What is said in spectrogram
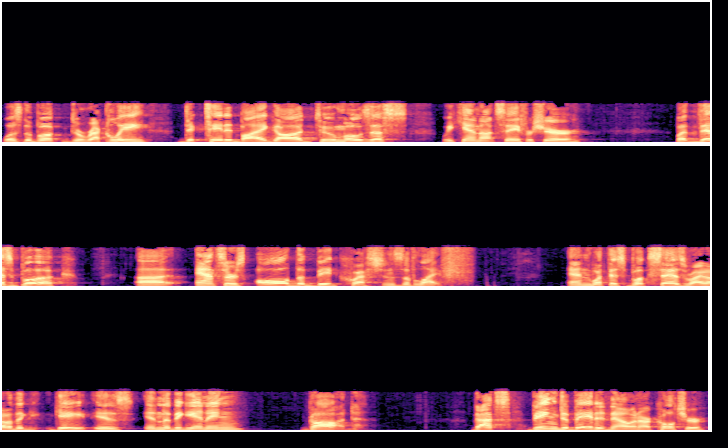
Was the book directly dictated by God to Moses? We cannot say for sure. But this book uh, answers all the big questions of life. And what this book says right out of the gate is in the beginning, God. That's being debated now in our culture.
